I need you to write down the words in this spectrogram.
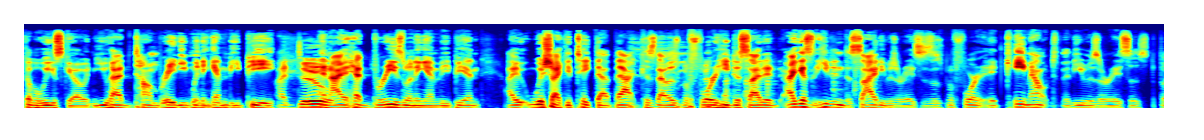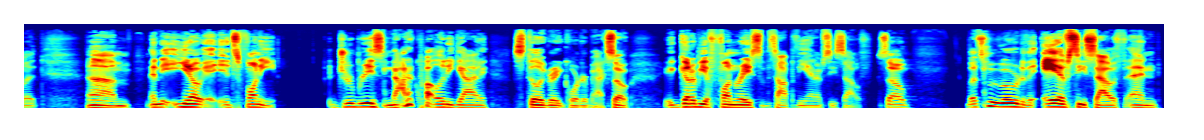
a couple weeks ago, and you had Tom Brady winning MVP. I do. and I had Brees winning MVP, and I wish I could take that back because that was before he decided. I guess he didn't decide he was a racist. It was before it came out that he was a racist. But, um, and you know, it's funny. Drew Brees, not a quality guy, still a great quarterback. So it's gonna be a fun race at the top of the NFC South. So let's move over to the AFC South, and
